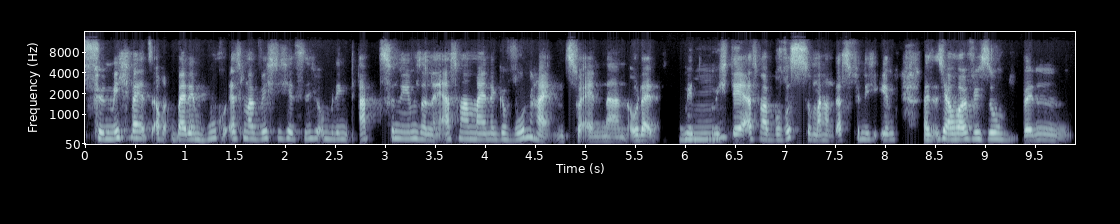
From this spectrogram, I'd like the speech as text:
Für mich war jetzt auch bei dem Buch erstmal wichtig, jetzt nicht unbedingt abzunehmen, sondern erstmal meine Gewohnheiten zu ändern oder mit, mhm. mich der erstmal bewusst zu machen. Das finde ich eben, das ist ja häufig so, wenn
